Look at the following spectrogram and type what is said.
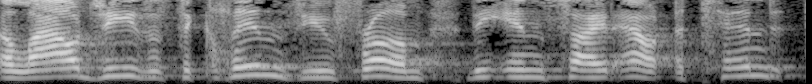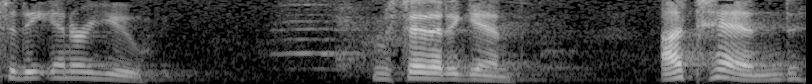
Allow Jesus to cleanse you from the inside out. Attend to the inner you. Let me say that again. Attend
